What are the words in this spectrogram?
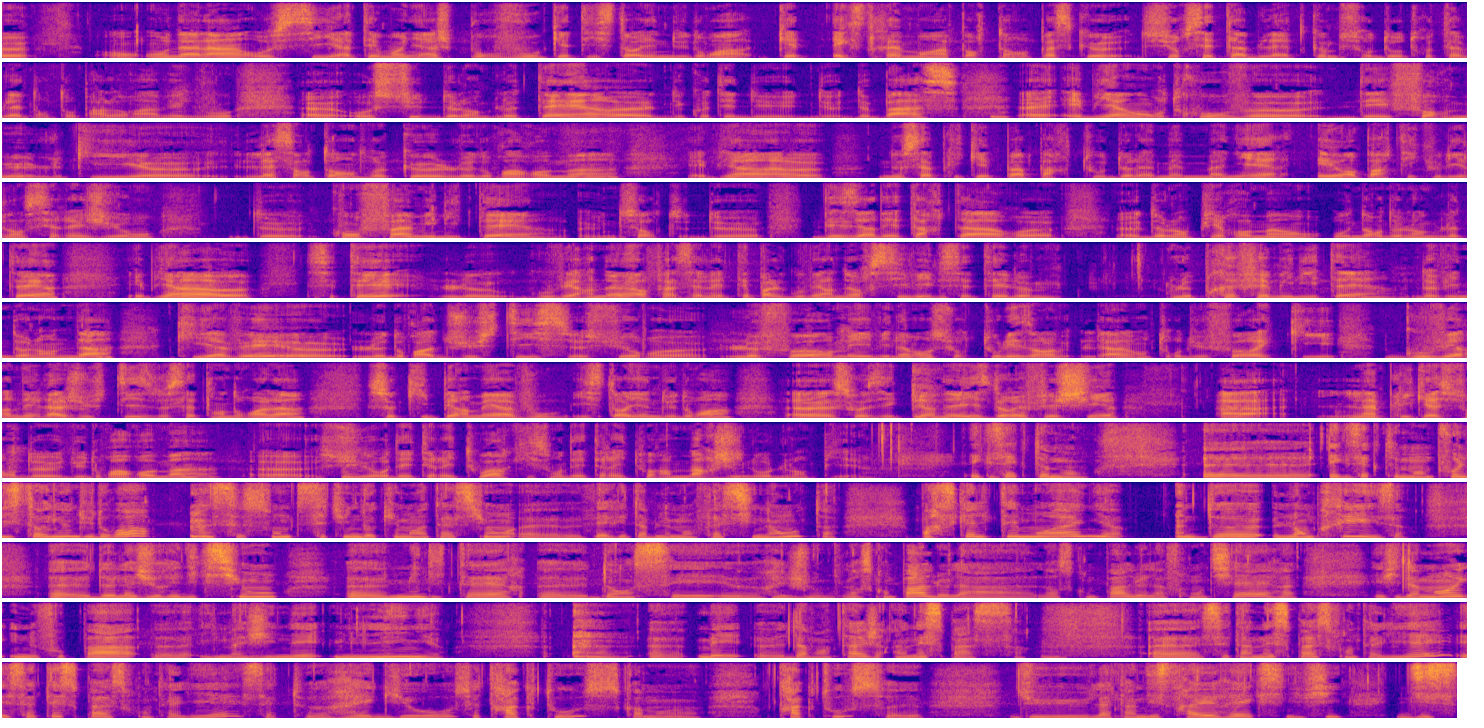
on, on, a là aussi un témoignage pour vous qui êtes historienne du droit, qui est extrêmement important parce que sur ces tablettes, comme sur d'autres tablettes dont on parlera avec vous au sud de l'Angleterre, du côté du, de, de Basse, mm. euh, eh bien, on trouve euh, des formules qui euh, laissent entendre que le droit romain, eh bien, ne s'appliquait pas partout de la même manière, et en particulier dans ces régions de confins militaires, une sorte de désert des Tartares de l'Empire romain au nord de l'Angleterre, eh bien, c'était le gouverneur, enfin, ce n'était pas le gouverneur civil, c'était le le préfet militaire de Vindolanda qui avait euh, le droit de justice sur euh, le fort, mais évidemment sur tous les alentours du fort et qui gouvernait la justice de cet endroit-là, ce qui permet à vous, historienne du droit, euh, Soisic de réfléchir à l'implication du droit romain euh, sur des territoires qui sont des territoires marginaux de l'Empire. Exactement. exactement. Pour l'historien du droit, c'est une documentation véritablement fascinante parce qu'elle témoigne de l'emprise euh, de la juridiction euh, militaire euh, dans ces régions. Lorsqu'on parle de la lorsqu'on parle de la frontière, évidemment, il ne faut pas imaginer une ligne, mais davantage un espace. Mmh. c'est un espace frontalier et cet espace frontalier, cette regio, ce tractus, comme tractus du latin distraere qui signifie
